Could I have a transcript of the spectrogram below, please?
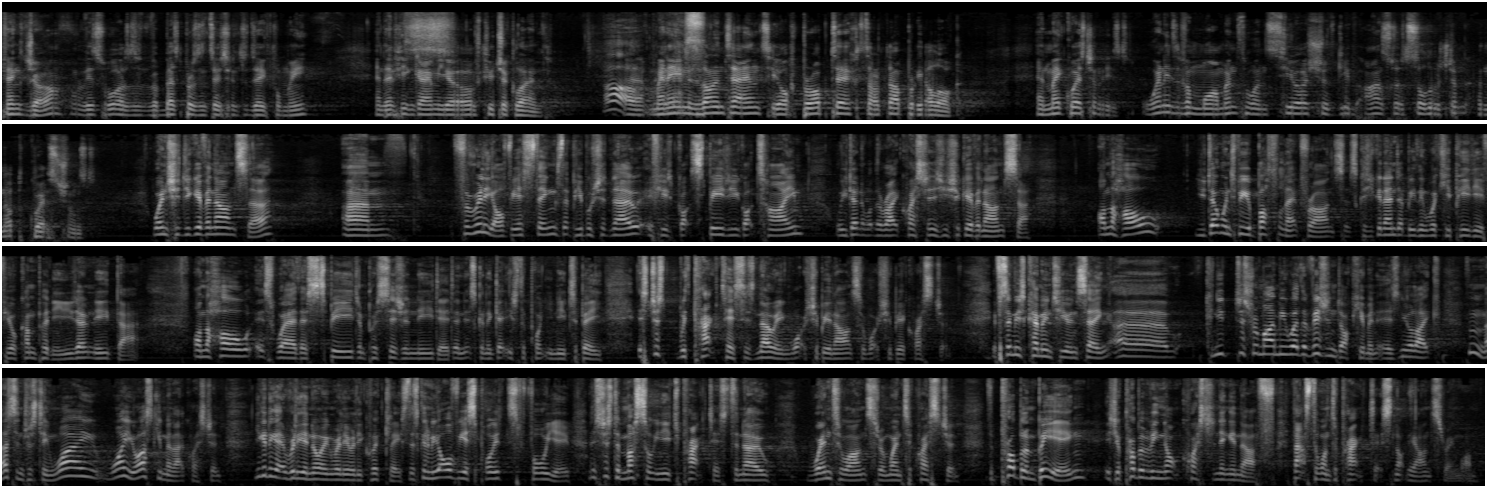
Thanks, Joe. This was the best presentation today for me, and I think I'm your future client. Oh, Uh, my name is Valentine, CEO of PropTech startup Realog. And my question is, when is the moment when CEO should give answer solution and not questions? When should you give an answer? Um, for really obvious things that people should know, if you've got speed or you've got time, or you don't know what the right question is, you should give an answer. On the whole, you don't want to be a bottleneck for answers, because you can end up being the Wikipedia for your company. You don't need that. On the whole, it's where there's speed and precision needed, and it's going to get you to the point you need to be. It's just with practice is knowing what should be an answer, what should be a question. If somebody's coming to you and saying, uh, can you just remind me where the vision document is? And you're like, hmm, that's interesting. Why, why are you asking me that question? You're going to get really annoying really, really quickly. So there's going to be obvious points for you. And it's just a muscle you need to practice to know when to answer and when to question. The problem being is you're probably not questioning enough. That's the one to practice, not the answering one.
